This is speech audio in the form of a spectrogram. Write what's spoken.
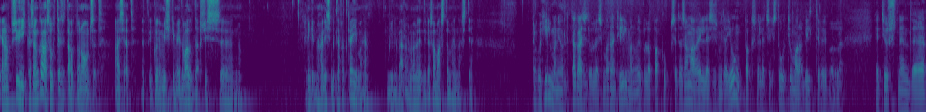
ja noh, psüühikas on ka suhteliselt autonoomsed asjad, et kui miski meid valdab, siis noh, mingid mehhanismid lähevad käima ja mil määral me nendega samastame ennast ja nagu Hillmani juurde tagasi tulla, siis ma arvan, et Hillman võib-olla pakub sedasama välja siis, mida Jung pakkus välja, et sellist uut jumalapilti võib-olla, et just nende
